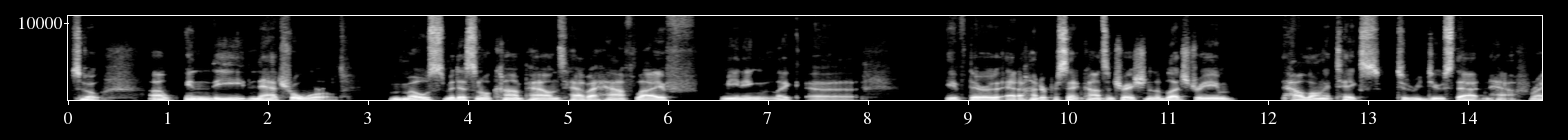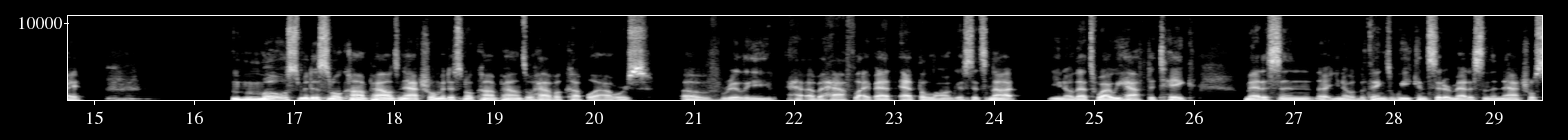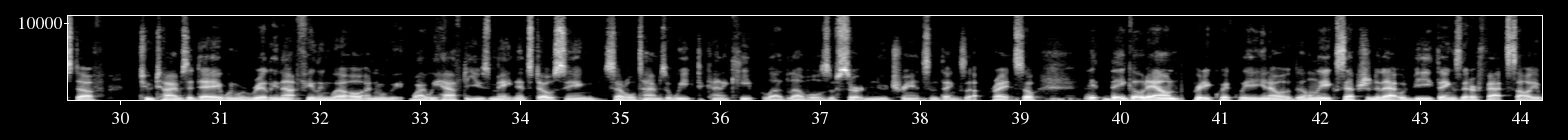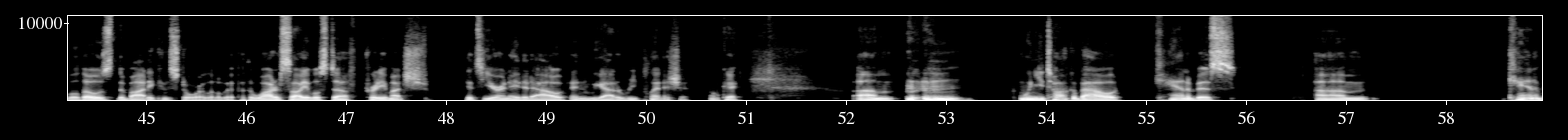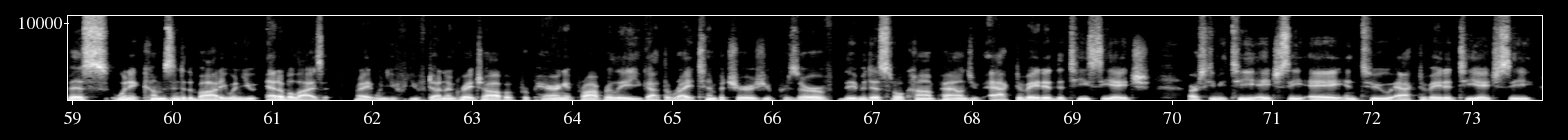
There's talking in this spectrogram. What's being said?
So uh, in the natural world, most medicinal compounds have a half-life, meaning like uh if they're at 100% concentration in the bloodstream, how long it takes to reduce that in half, right? Mm-hmm. Most medicinal compounds, natural medicinal compounds, will have a couple hours of really of a half life at at the longest. It's not, you know, that's why we have to take medicine, uh, you know, the things we consider medicine, the natural stuff, two times a day when we're really not feeling well and we, why we have to use maintenance dosing several times a week to kind of keep blood levels of certain nutrients and things up right? So mm-hmm. it, they go down pretty quickly you know the only exception to that would be things that are fat soluble. Those the body can store a little bit but the water soluble stuff pretty much it's urinated out and we got to replenish it okay? Um when you talk about cannabis um cannabis, when it comes into the body, when you edibilize it, right? When you've, you've done a great job of preparing it properly, you got the right temperatures, you've preserved the medicinal compounds, you've activated the TCH, or excuse me, THCA into activated THC.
